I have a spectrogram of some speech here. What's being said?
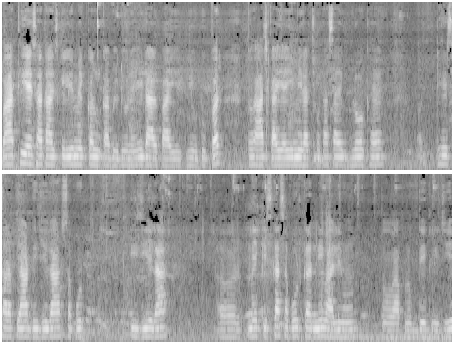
बात ही ऐसा था, इसके लिए मैं कल का वीडियो नहीं डाल पाई यूट्यूब पर। तो आज का यही मेरा छोटा सा एक ब्लॉग है। ढेर सारा प्यार दीजिएगा, सपोर्ट कीजिएगा और मैं किसका सपोर्ट करने वाली हूँ तो आप लोग देख लीजिए।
